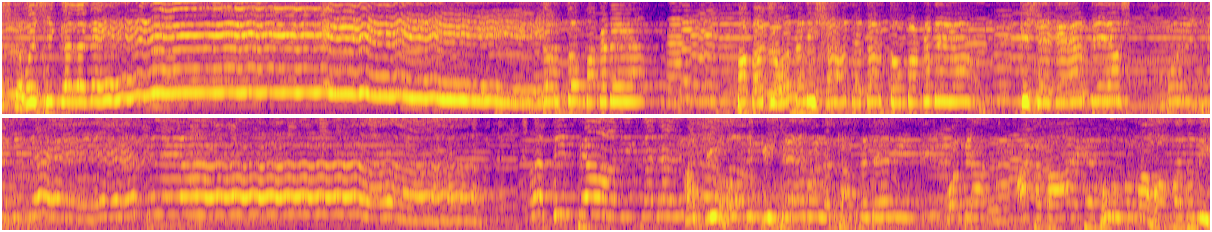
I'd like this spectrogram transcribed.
ਮੁਸ਼ਕਲ ਮੁਸ਼ਕਲ ਨਹੀਂ ਦਰ ਤੋਂ ਮੰਗਦੇ ਆ ਬਾਬਾ ਜੋਤ ਅਲੀ ਸ਼ਾਹ ਦੇ ਦਰ ਤੋਂ ਮੰਗਦੇ ਆ ਕਿਸੇ ਗੈਰ ਦੇ ਆ ਮੁਰਸ਼ਿਦ ਦੇਖ ਲਿਆ ਅਸੀਂ ਪਿਆਰ ਕਰਨ ਅਸੀਂ ਹੋਰ ਕਿਸੇ ਵੱਲ ਤੱਕਦੇ ਨਹੀਂ ਉਹ ਮੇਰਾ ਅਖਬਾਰ ਕੇ ਖੂਬ ਮੁਹੱਬਤ ਦੀ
